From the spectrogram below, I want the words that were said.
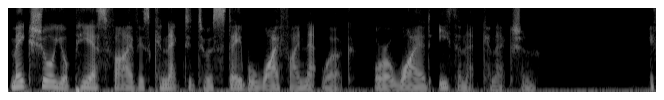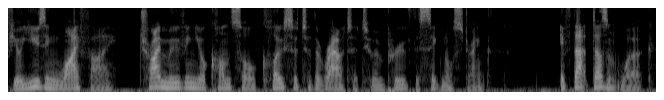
Make sure your PS5 is connected to a stable Wi-Fi network or a wired Ethernet connection. If you're using Wi-Fi, try moving your console closer to the router to improve the signal strength. If that doesn't work,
